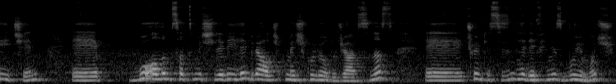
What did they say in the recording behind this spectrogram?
için e, bu alım satım işleriyle birazcık meşgul olacaksınız. E, çünkü sizin hedefiniz buymuş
